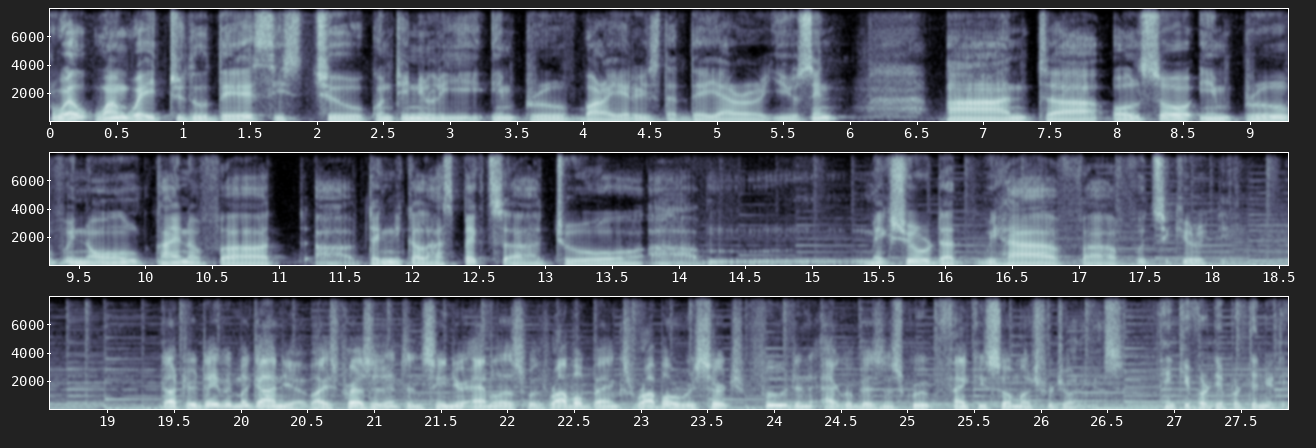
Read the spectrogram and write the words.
Well, one way to do this is to continually improve varieties that they are using and uh, also improve in all kind of uh, uh, technical aspects uh, to um, make sure that we have uh, food security. Dr. David Magaña, Vice President and Senior Analyst with Rabobank's Rabo Research Food and Agribusiness Group, thank you so much for joining us. Thank you for the opportunity.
